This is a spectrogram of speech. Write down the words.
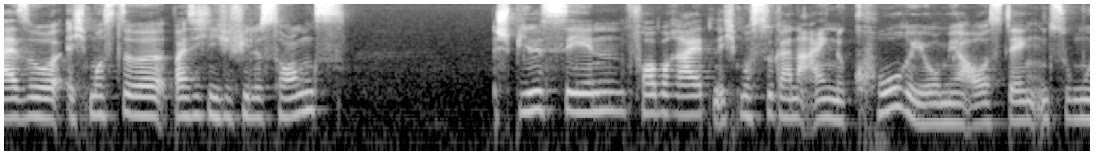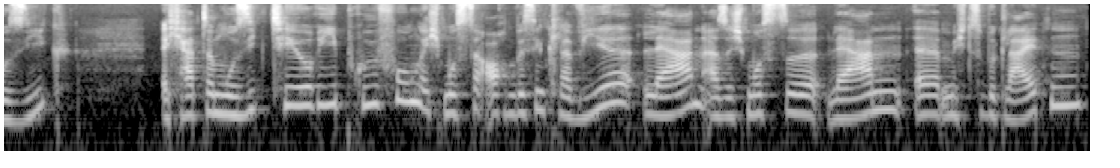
Also ich musste, weiß ich nicht, wie viele Songs, Spielszenen vorbereiten. Ich musste sogar eine eigene Choreo mir ausdenken zu Musik. Ich hatte Musiktheorieprüfung. Ich musste auch ein bisschen Klavier lernen. Also ich musste lernen, äh, mich zu begleiten.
